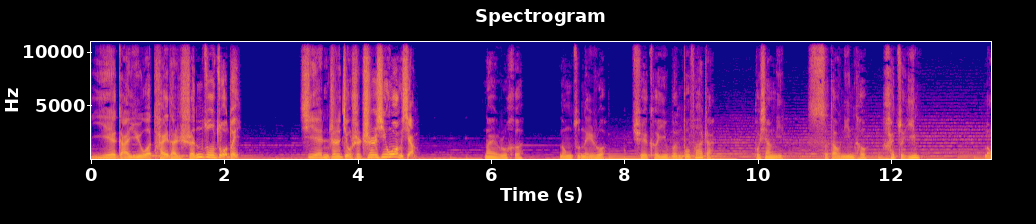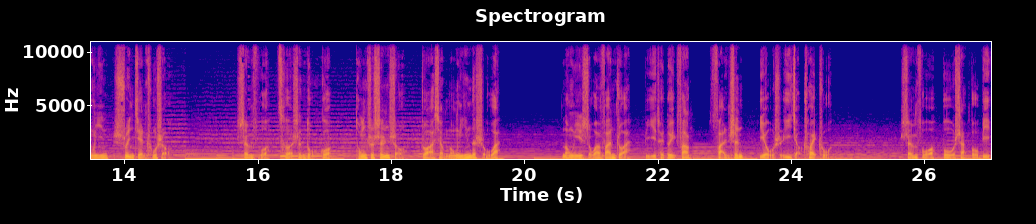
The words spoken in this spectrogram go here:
也敢与我泰坦神族作对，简直就是痴心妄想。那又如何？龙族羸弱，却可以稳步发展，不像你，死到临头还嘴硬。”龙吟瞬间出手，神父侧身躲过，同时伸手抓向龙英的手腕。龙英手腕翻转，逼退对方，反身又是一脚踹出。神佛不闪不避，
